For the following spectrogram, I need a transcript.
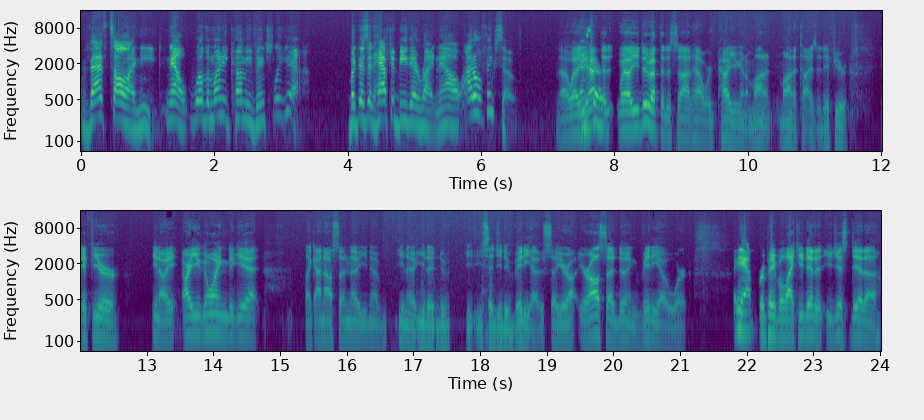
that's all I need. Now, will the money come eventually? Yeah. But does it have to be there right now? I don't think so. No, well, and you so, have to. Well, you do have to decide how we're how you're going to monetize it. If you're, if you're, you know, are you going to get? Like I also know you know you know you do you said you do videos, so you're you're also doing video work yeah. For people like you did it you just did a,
